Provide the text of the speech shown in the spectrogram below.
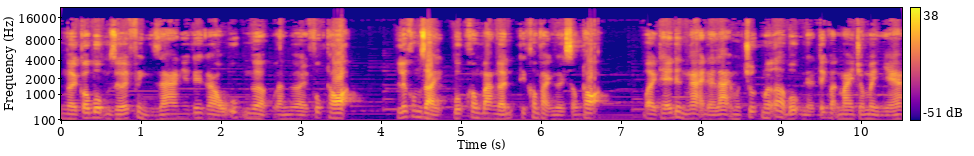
người có bụng dưới phình ra như cái gầu úp ngược là người phúc thọ. Lưng không dày, bụng không ba ngấn thì không phải người sống thọ. Bởi thế đừng ngại để lại một chút mỡ ở bụng để tích vận may cho mình nhé.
